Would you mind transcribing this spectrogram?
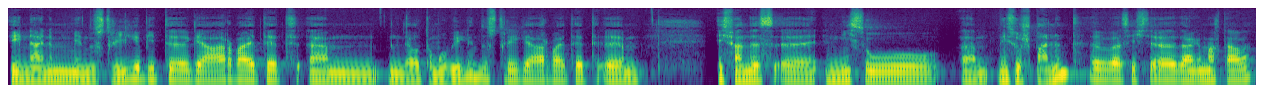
in einem Industriegebiet äh, gearbeitet, ähm, in der Automobilindustrie gearbeitet. Ich fand es äh, nicht, so, ähm, nicht so spannend, äh, was ich da gemacht habe.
